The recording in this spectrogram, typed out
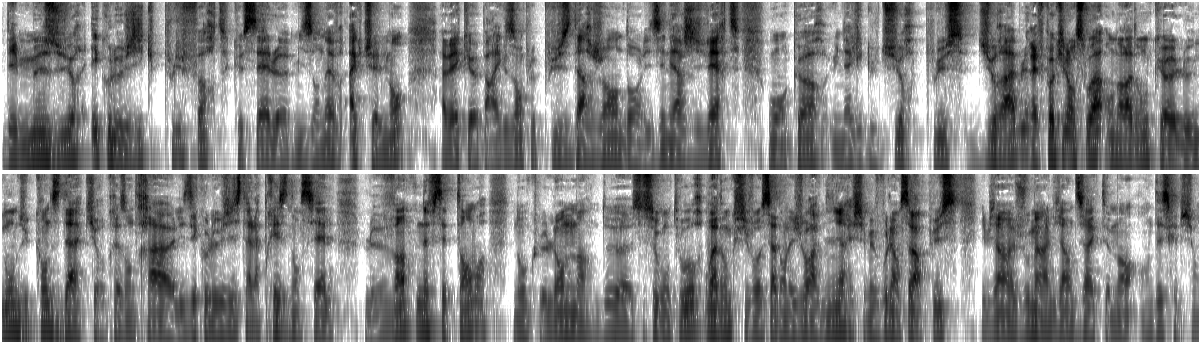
des mesures écologiques plus fortes que celles mises en œuvre actuellement, avec euh, par exemple plus d'argent dans les énergies vertes ou encore une agriculture plus durable. Bref, quoi qu'il en soit, on aura donc euh, le nom du candidat qui représentera euh, les écologistes à la présidentielle le 29 septembre, donc le lendemain de ce second tour. On va donc suivre ça dans les jours à venir et si vous voulez en savoir plus, eh bien je vous mets un lien directement en description.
